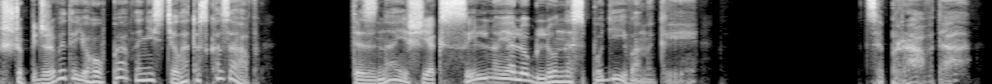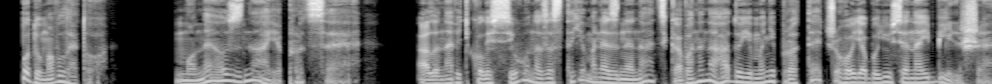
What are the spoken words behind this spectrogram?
Щоб підживити його впевненість, лето сказав Ти знаєш, як сильно я люблю несподіванки. Це правда, подумав лето. Монео знає про це. Але навіть коли Сіона застає мене зненацька, вона нагадує мені про те, чого я боюся найбільше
